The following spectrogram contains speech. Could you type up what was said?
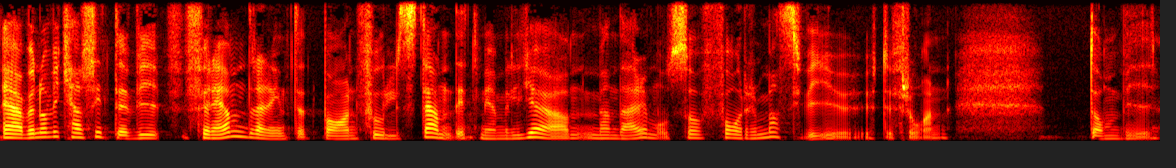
Även om vi kanske inte vi förändrar inte ett barn fullständigt med miljön men däremot så formas vi ju utifrån de vi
